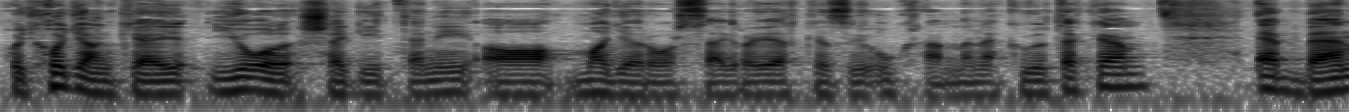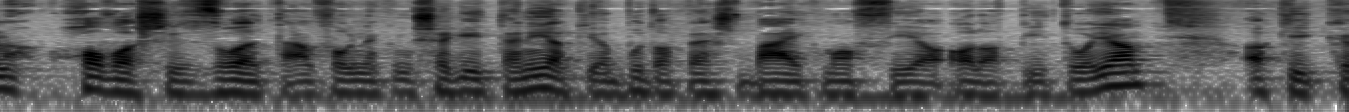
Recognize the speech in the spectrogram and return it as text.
hogy hogyan kell jól segíteni a Magyarországra érkező ukrán menekülteken. Ebben Havasi Zoltán fog nekünk segíteni, aki a Budapest Bike Mafia alapítója, akik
